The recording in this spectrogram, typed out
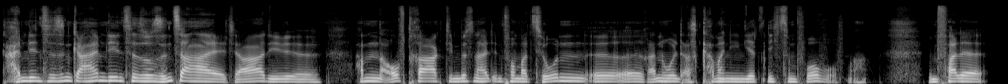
Geheimdienste sind Geheimdienste, so sind sie halt, ja, die äh, haben einen Auftrag, die müssen halt Informationen äh, ranholen, das kann man ihnen jetzt nicht zum Vorwurf machen. Im Falle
